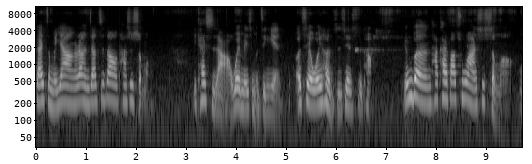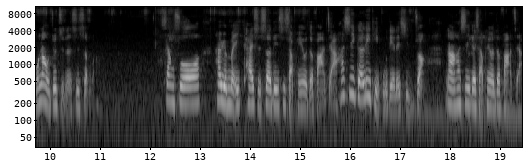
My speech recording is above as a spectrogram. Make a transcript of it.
该怎么样让人家知道它是什么？一开始啊，我也没什么经验。而且我也很直线思考，原本它开发出来是什么，我那我就只能是什么。像说，它原本一开始设定是小朋友的发夹，它是一个立体蝴蝶的形状，那它是一个小朋友的发夹，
